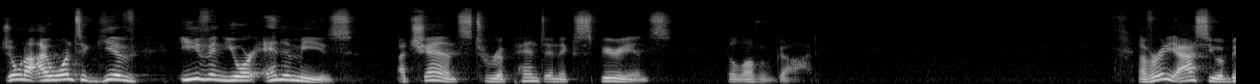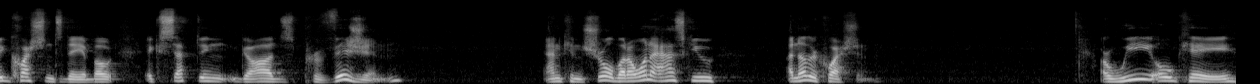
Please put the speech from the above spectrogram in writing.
Jonah, I want to give even your enemies a chance to repent and experience the love of God. I've already asked you a big question today about accepting God's provision and control, but I want to ask you another question. Are we okay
